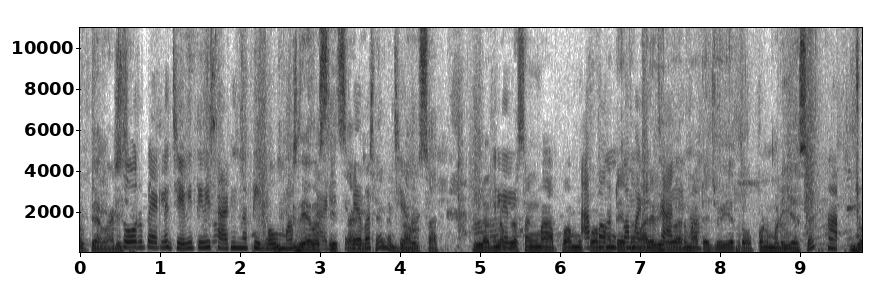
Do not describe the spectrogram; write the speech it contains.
રૂપિયા વાળી સો રૂપિયા એટલે જેવી તેવી સાડી નથી બહુ મસ્ત વ્યવસ્થિત સાડી છે ને બ્લાઉઝ સાથે લગ્ન પ્રસંગમાં આપવા મૂકવા માટે તમારે વ્યવહાર માટે જોઈએ તો પણ મળી જશે. હા. જો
